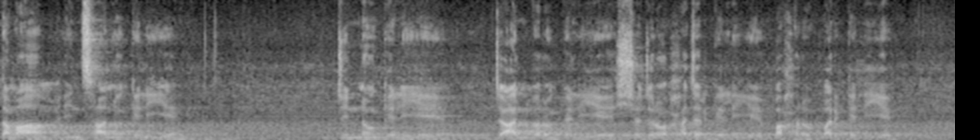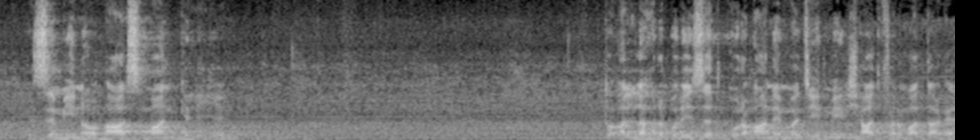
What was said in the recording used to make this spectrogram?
تمام انسانوں کے لیے، جنوں کے لیے، جانوروں کے لیے، شجر و حجر کے لیے، بحر و بر کے لیے، زمین و آسمان کے لیے۔ تو اللہ رب العزت قرآن مجید میں ارشاد فرماتا ہے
